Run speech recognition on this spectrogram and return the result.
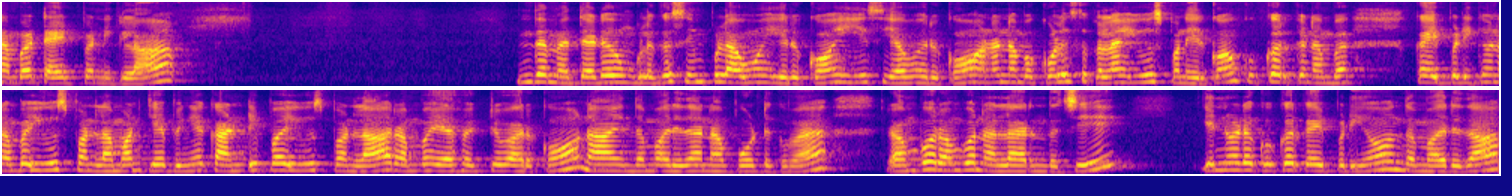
நம்ம டைட் பண்ணிக்கலாம். இந்த மெத்தடு உங்களுக்கு சிம்பிளாகவும் இருக்கும் ஈஸியாகவும் இருக்கும். ஆனால் நம்ம கொலுசுக்கெல்லாம் யூஸ் பண்ணியிருக்கோம். குக்கருக்கு நம்ம கைப்பிடிக்கும் நம்ம யூஸ் பண்ணலாமான்னு கேட்பீங்க கண்டிப்பாக யூஸ் பண்ணலாம். ரொம்ப எஃபெக்டிவாக இருக்கும். நான் இந்த மாதிரி தான் நான் போட்டுக்குவேன். ரொம்ப ரொம்ப நல்லா இருந்துச்சு. என்னோடய குக்கர் கைப்பிடியும் இந்த மாதிரி தான்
